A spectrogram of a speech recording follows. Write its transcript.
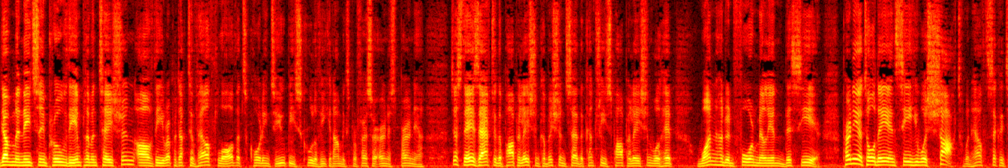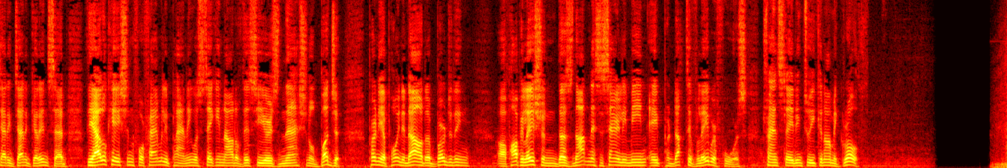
Government needs to improve the implementation of the reproductive health law. That's according to UP School of Economics professor Ernest Pernia. Just days after the Population Commission said the country's population will hit 104 million this year. Pernia told ANC he was shocked when Health Secretary Janette Garin said the allocation for family planning was taken out of this year's national budget. Pernia pointed out a burdening uh, population does not necessarily mean a productive labor force translating to economic growth.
